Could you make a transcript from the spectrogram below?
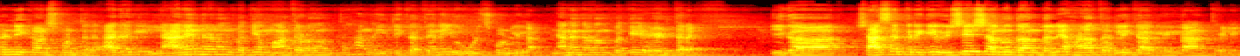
ಕಣ್ಣಿಗೆ ಕಾಣಿಸ್ಕೊಂತಾರೆ. ಹಾಗಾಗಿ ಜ್ಞಾನೇಂದ್ರಣ್ಣನ ಬಗ್ಗೆ ಮಾತಾಡುವಂತಹ ನೈತಿಕತೆನ ಇವ್ರು ಉಳಿಸ್ಕೊಂಡಿಲ್ಲ. ಜ್ಞಾನೇಂದ್ರಣ್ಣನ ಬಗ್ಗೆ ಹೇಳ್ತಾರೆ. ಈಗ ಶಾಸಕರಿಗೆ ವಿಶೇಷ ಅನುದಾನದಲ್ಲಿ ಹಣ ತರಲಿಕ್ಕೆ ಆಗಲಿಲ್ಲ ಅಂತ ಹೇಳಿ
